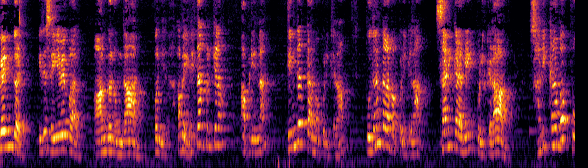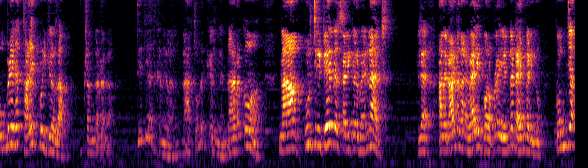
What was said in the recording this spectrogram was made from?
பெண்கள் இதை செய்யவே கூடாது. ஆண்களும் தான். கொஞ்சம் அப்ப என்னைத்தான் குளிக்கலாம்? அப்படின்னா திங்கட்கிழமை குளிக்கலாம் புதன்கிழமை குளிக்கலாம் சனிக்கிழமையும் குளிக்கலாம். சனிக்கிழமை பொம்பளைங்க தலை குளிக்கிறதா? டங்கடங்க தெரியாது கண்ணுங்களா நான் சொல்ல கேளுங்க. நடக்கும். நான் குடிச்சுக்கிட்டே இருக்க சனிக்கிழமை என்ன ஆச்சு இல்ல அந்த காலத்துல நாங்க வேலைக்கு போறப்பல எங்க டைம் கிடைக்கும்? கொஞ்சம்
